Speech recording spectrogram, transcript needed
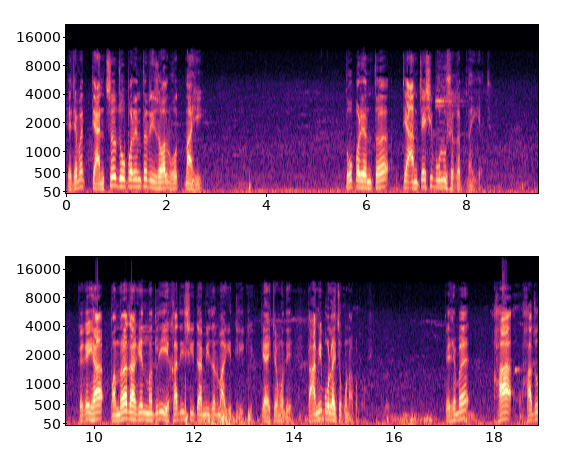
त्याच्यामुळे त्यांचं जोपर्यंत रिझॉल्व्ह होत नाही तोपर्यंत ते आमच्याशी बोलू शकत नाही आहेत काय का ह्या पंधरा जागेंमधली एखादी सीट आम्ही जर मागितली की त्या ह्याच्यामध्ये तर आम्ही बोलायचं कोणाबरोबर? त्याच्यामुळे हा हा जो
